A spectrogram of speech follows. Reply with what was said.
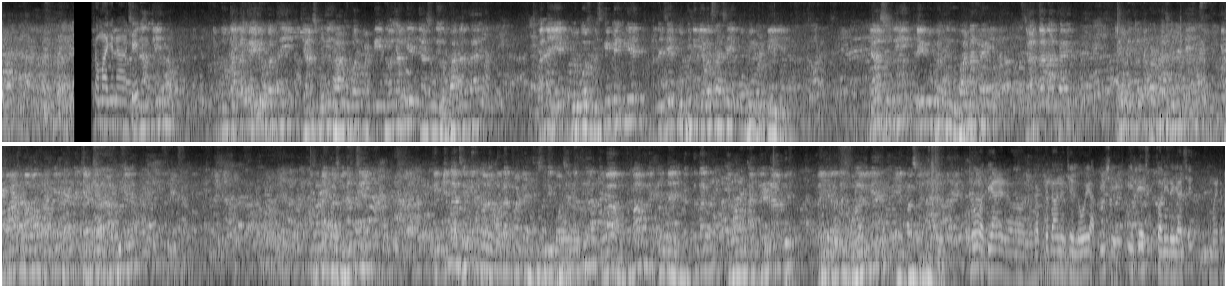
સમાજના છે. અને એક ગ્લુકોઝ બિસ્કિટ લઈ લઈએ અને જે કોફીની વ્યવસ્થા છે એ કોફી પણ પી લઈએ. ત્યાં સુધી બેડ ઉપરથી ઊભા ના થાય, ચાલતા ના થાય તો અત્યારે રક્તદાન જે લોહી આપ્યું છે એ ટેસ્ટ કરી રહ્યા છે મેડમ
